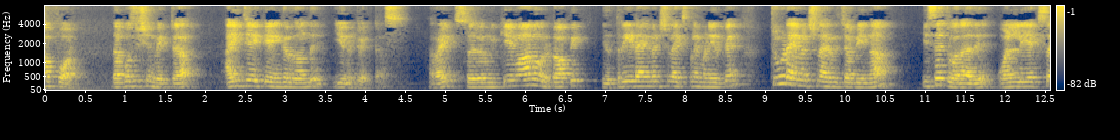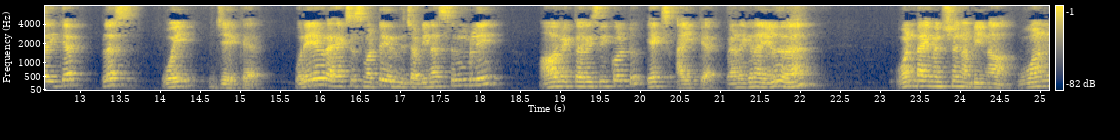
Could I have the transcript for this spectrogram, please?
of what the position vector ஐஜேகேங்கிறது வந்து யூனிட் வெக்டர்ஸ் ரைட் சோ இது ஒரு முக்கியமான ஒரு டாபிக் இது த்ரீ டைமென்ஷன்ல எக்ஸ்பிளைன் பண்ணியிருக்கேன். டூ டைமென்ஷனா இருந்துச்சு அப்படின்னா இசட் வராது. Only x i cap plus y j cap ஒரே ஒரு ஆக்சிஸ் மட்டும் இருந்துச்சு அப்படின்னா simply r vector is equal to x i cap வேணுங்க நான் எழுதுறேன். ஒன் டைமென்ஷன் அப்படின்னா ஒன்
